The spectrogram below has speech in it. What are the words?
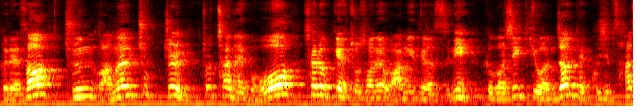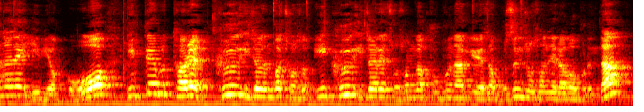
그래서 준왕을 축줄 쫓아내고 새롭게 조선의 왕이 되었으니 그것이 기원전 194년의 일이었고 이때부터를 그 이전과 조선 이그 이전의 조선과 구분하기 위해서 무슨 조선이라고 부른다?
